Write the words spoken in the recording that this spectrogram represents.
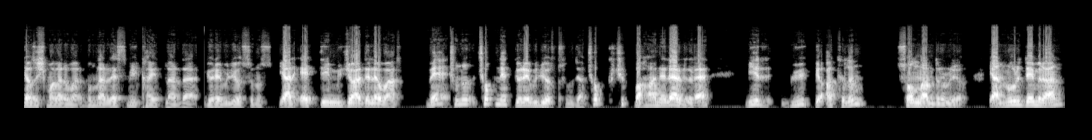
yazışmaları var. Bunlar resmi kayıtlarda görebiliyorsunuz. Yani ettiği mücadele var ve şunu çok net görebiliyorsunuz. Yani çok küçük bahanelerle bir büyük bir atılım sonlandırılıyor. Yani Nuri Demirhan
